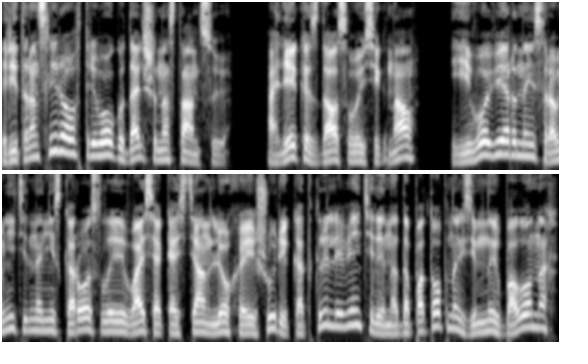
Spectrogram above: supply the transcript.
ретранслировав тревогу дальше на станцию. Олег издал свой сигнал, его верные, сравнительно низкорослые Вася Костян, Леха и Шурик открыли вентили на допотопных земных баллонах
